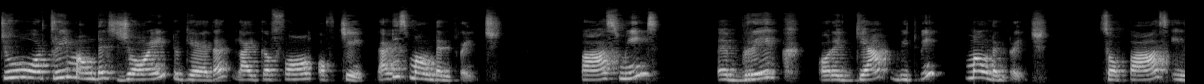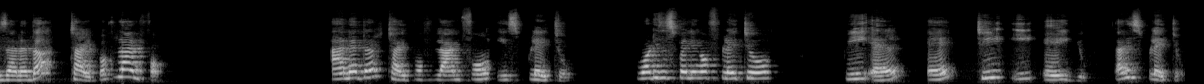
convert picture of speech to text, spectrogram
two or three mountains join together like a form of chain. That is mountain range. Pass means a break or a gap between mountain range. So pass is another type of landform. Another type of landform is plateau. What is the spelling of plateau? P-L-A-T-E-A-U. That is plateau.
